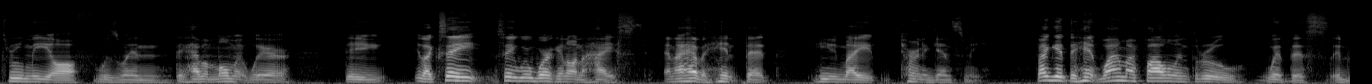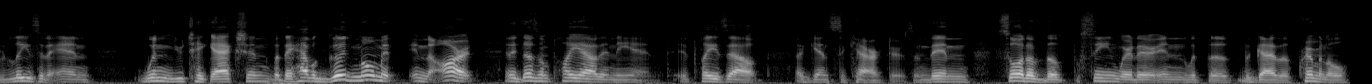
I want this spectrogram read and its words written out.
threw me off was when they have a moment where they, like, say, say we're working on a heist, and I have a hint that he might turn against me. If I get the hint, why am I following through with this? It leads to the end. When you take action, but they have a good moment in the art, and it doesn't play out in the end. It plays out against the characters. And then sort of the scene where they're in with the, the guy, the criminal,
